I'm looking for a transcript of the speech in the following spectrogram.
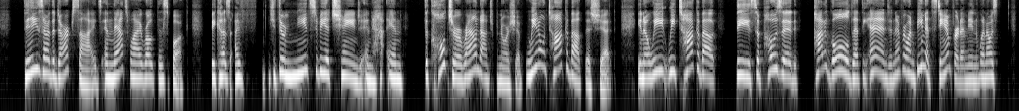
These are the dark sides. And that's why I wrote this book, because I've there needs to be a change in, in the culture around entrepreneurship. We don't talk about this shit. You know, we we talk about the supposed pot of gold at the end and everyone being at Stanford. I mean, when I was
